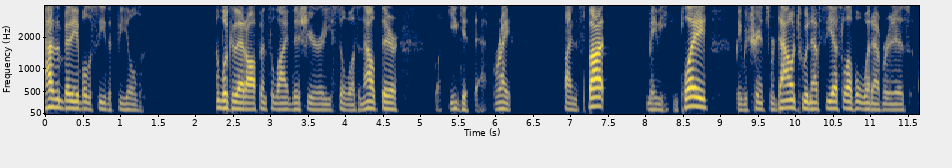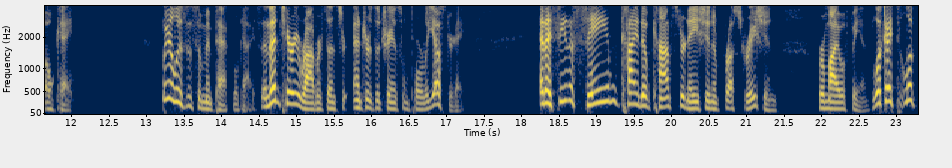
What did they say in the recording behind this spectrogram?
hasn't been able to see the field. And look at that offensive line this year, and he still wasn't out there. Like you get that, right? Find a spot. Maybe he can play. Maybe transfer down to an FCS level, whatever it is. Okay but you're losing some impactful guys. And then Terry Roberts enters the transfer portal yesterday. And I see the same kind of consternation and frustration from Iowa fans. Look, I look,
